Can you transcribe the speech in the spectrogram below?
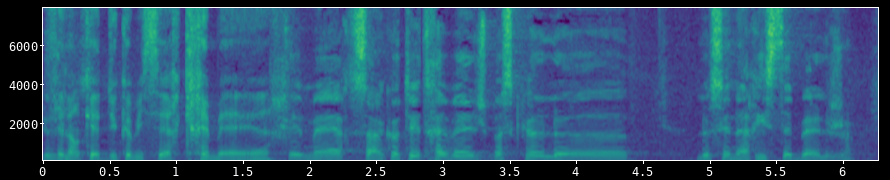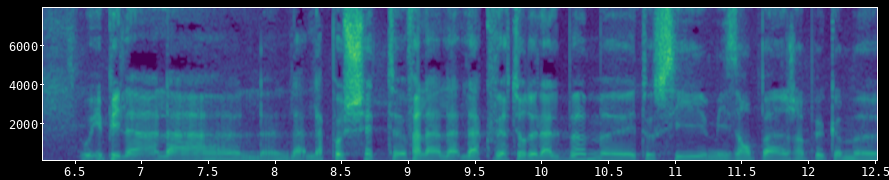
c'est l'enquête du commissaire Crémer. Crémer, c'est un côté très belge parce que le, le scénariste est belge. Oui, et puis la, la, la, pochette, enfin la, couverture de l'album est aussi mise en page un peu comme, euh,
